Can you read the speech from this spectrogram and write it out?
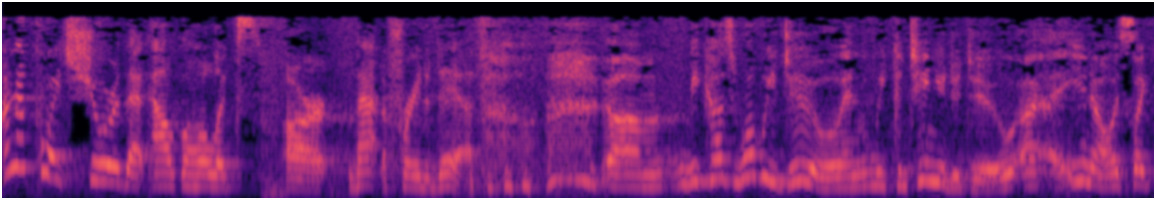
I'm not quite sure that alcoholics are that afraid of death. um, because what we do and we continue to do, uh, you know, it's like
